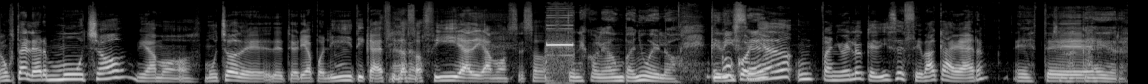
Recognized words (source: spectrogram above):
me gusta leer mucho, digamos, mucho de, de teoría política, de Claro. filosofía, digamos, eso. Tenés colgado un pañuelo que Tengo dice... colgado un pañuelo que dice se va a caer. Este, Se va a caer.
